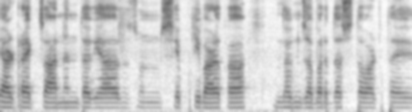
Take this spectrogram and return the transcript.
या ट्रॅकचा आनंद घ्या अजून सेफ्टी बाळका एकदम जबरदस्त वाटतंय.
